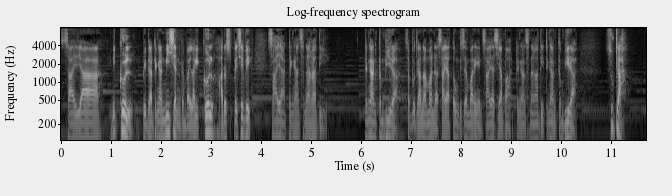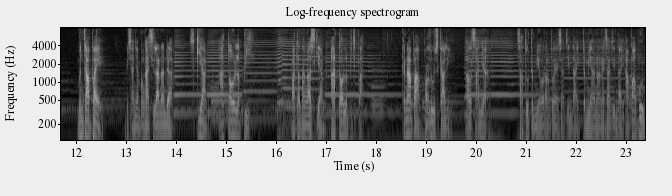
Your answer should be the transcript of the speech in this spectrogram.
Saya, ini goal, beda dengan mission, kembali lagi goal harus spesifik. Saya dengan senang hati, dengan gembira, sebutkan nama Anda, saya Tung Desembaringin, saya siapa, dengan senang hati, dengan gembira. Sudah mencapai, misalnya penghasilan Anda, sekian atau lebih, pada tanggal sekian atau lebih cepat. Kenapa? Perlu sekali. Alasannya, satu demi orang tua yang saya cintai, demi anak-anak yang saya cintai, apa pun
